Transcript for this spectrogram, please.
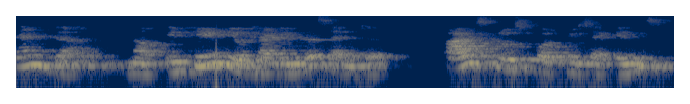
and down. Now inhale your head in the center. Eyes closed for a few seconds.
